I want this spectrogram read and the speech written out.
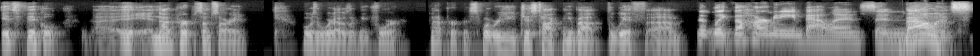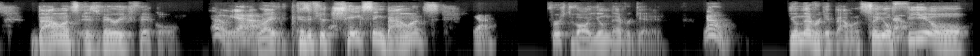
it's fickle. Uh, not purpose. I'm sorry. What was the word I was looking for? Not purpose. What were you just talking about with um like the harmony and balance and balance? Balance is very fickle. Oh yeah. Right? Because if you're chasing balance, yeah. First of all, you'll never get it. No. You'll never get balance. So you'll no. feel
